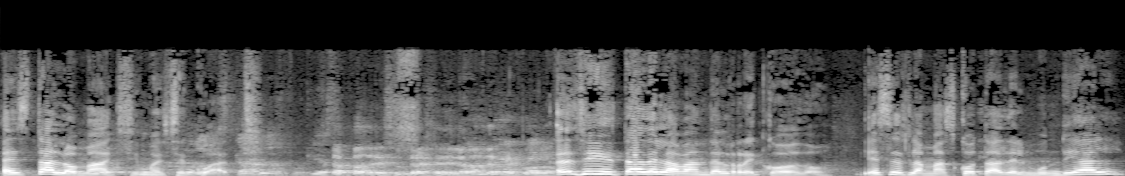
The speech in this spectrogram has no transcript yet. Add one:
está lo máximo ese cuate. Está padre su traje de la banda del recodo. Eh, Sí, está de la banda El Recodo. Y esa es la mascota del mundial,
